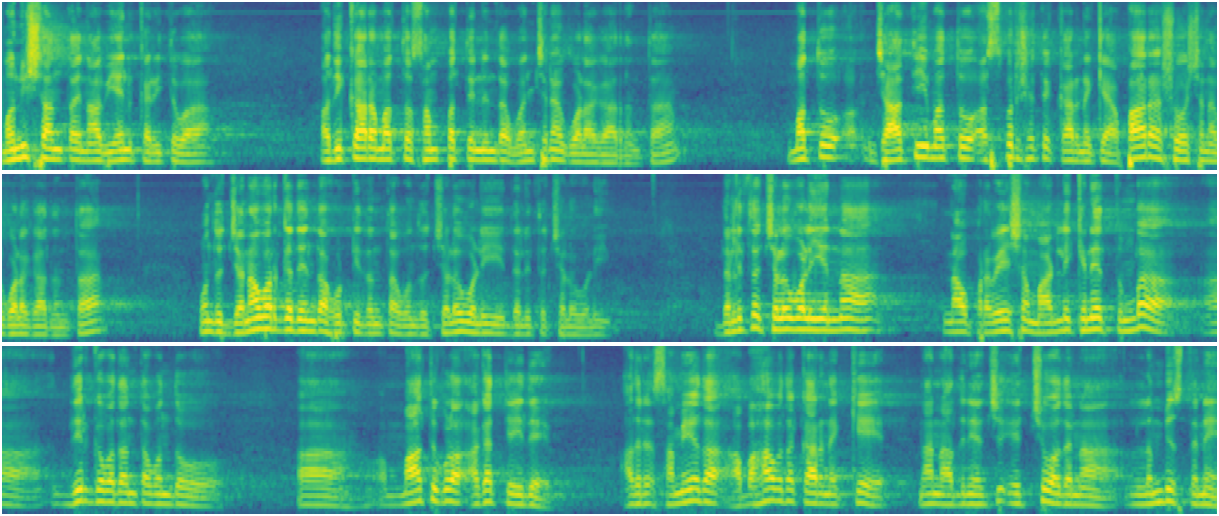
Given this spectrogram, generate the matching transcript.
ಮನುಷ್ಯ ಅಂತ ನಾವೇನು ಕರಿತೀವ? ಅಧಿಕಾರ ಮತ್ತು ಸಂಪತ್ತಿನಿಂದ ವಂಚನೆಗೊಳಗಾದಂಥ ಮತ್ತು ಜಾತಿ ಮತ್ತು ಅಸ್ಪೃಶ್ಯತೆ ಕಾರಣಕ್ಕೆ ಅಪಾರ ಶೋಷಣೆಗೊಳಗಾದಂಥ ಒಂದು ಜನವರ್ಗದಿಂದ ಹುಟ್ಟಿದಂಥ ಒಂದು ಚಳುವಳಿ, ದಲಿತ ಚಳುವಳಿ. ದಲಿತ ಚಳುವಳಿಯನ್ನು ನಾವು ಪ್ರವೇಶ ಮಾಡಲಿಕ್ಕೇ ತುಂಬ ದೀರ್ಘವಾದಂಥ ಒಂದು ಮಾತುಗಳ ಅಗತ್ಯ ಇದೆ. ಆದರೆ ಸಮಯದ ಅಭಾವದ ಕಾರಣಕ್ಕೆ ನಾನು ಅದನ್ನು ಹೆಚ್ಚು ಹೆಚ್ಚು ಅದನ್ನು ಲಂಬಿಸ್ತೇನೆ.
